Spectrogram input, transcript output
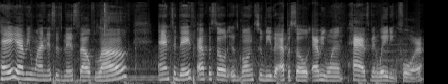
Hey everyone, this is Miss Self Love, and today's episode is going to be the episode everyone has been waiting for.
